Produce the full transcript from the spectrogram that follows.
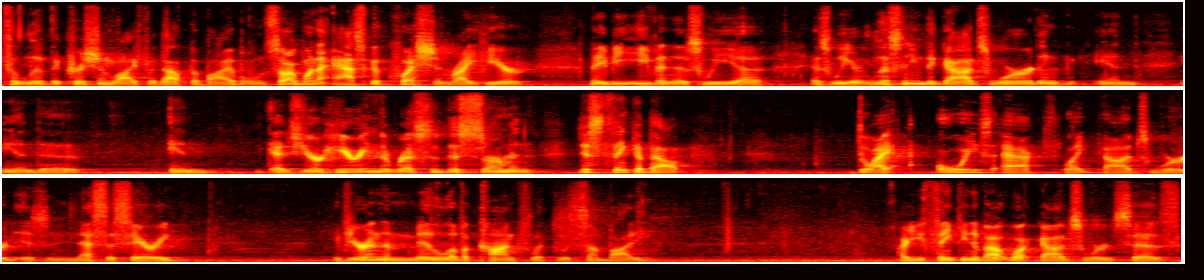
to live the Christian life without the Bible. And so I want to ask a question right here. Maybe even as we, uh, as we are listening to God's word and, and, and, uh, and as you're hearing the rest of this sermon, just think about do I always act like God's word is necessary? If you're in the middle of a conflict with somebody, are you thinking about what God's word says?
